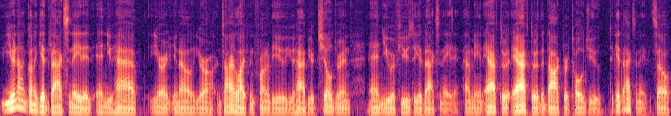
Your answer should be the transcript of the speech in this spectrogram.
you're not going to get vaccinated and you have your you know your entire life in front of you you have your children and you refuse to get vaccinated. I mean after after the doctor told you to get vaccinated. So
